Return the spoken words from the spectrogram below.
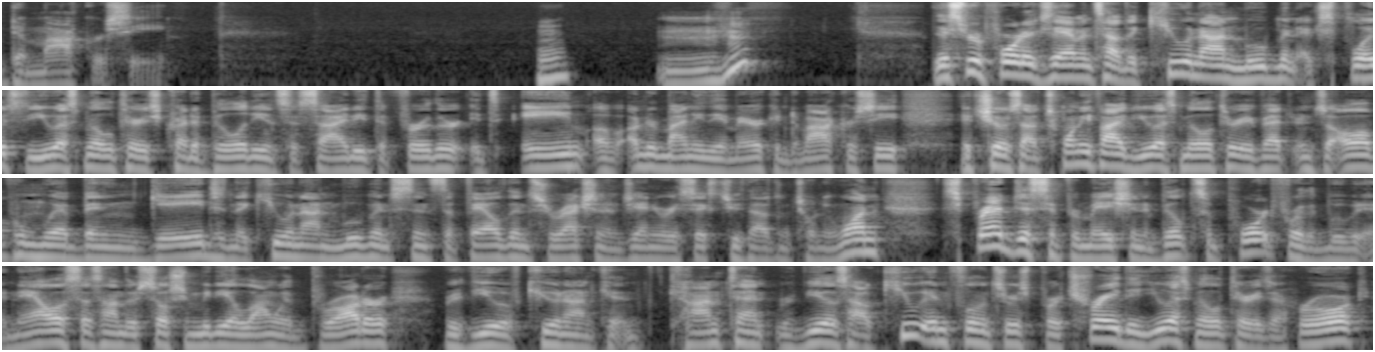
Democracy. hmm Mm-hmm. This report examines how the QAnon movement exploits the U.S. military's credibility in society to further its aim of undermining the American democracy. It shows how 25 U.S. military veterans, all of whom have been engaged in the QAnon movement since the failed insurrection of January 6, 2021, spread disinformation and built support for the movement. Analysis on their social media, along with broader review of QAnon con- content, reveals how Q influencers portray the U.S. military as a heroic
